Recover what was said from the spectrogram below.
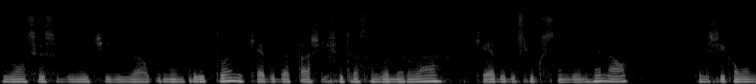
que vão ser submetidos ao pneumo peritônio, queda da taxa de filtração glomerular, queda do fluxo sanguíneo renal, então, eles ficam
